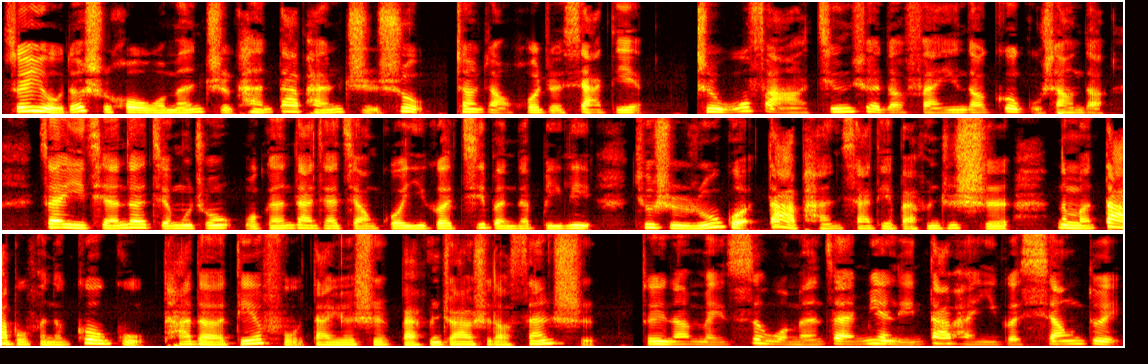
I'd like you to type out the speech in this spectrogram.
所以有的时候我们只看大盘指数上涨或者下跌，是无法精确的反映到个股上的。在以前的节目中，我跟大家讲过一个基本的比例，就是如果大盘下跌百分之十，那么大部分的个股它的跌幅大约是百分之二十到三十。所以呢，每次我们在面临大盘一个相对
